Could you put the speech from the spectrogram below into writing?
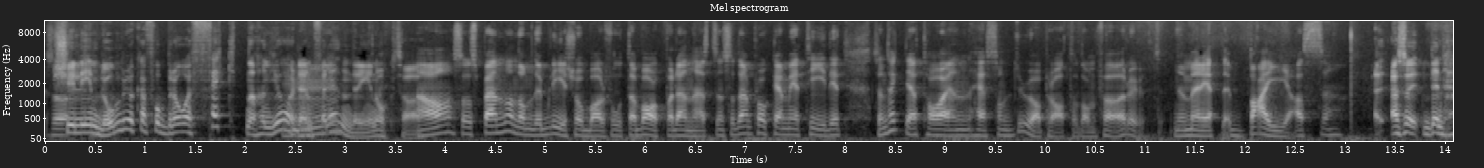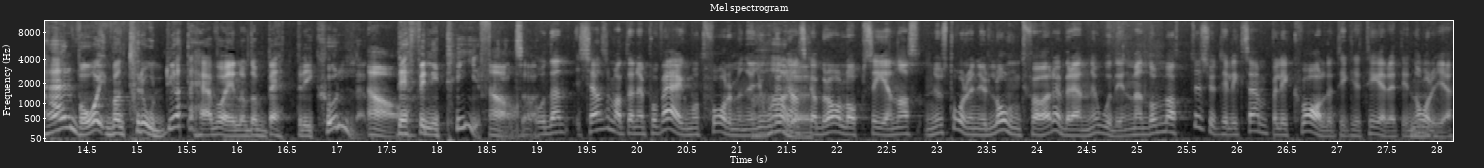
Så, Kylin Blom brukar få bra effekt när han gör den förändringen också. ja, så spännande om det blir så barfota bak på den hästen, så den plockar jag med tidigt. Sen tänkte jag ta en häst som du har pratat om förut, nummer ett, Bajas. Alltså den här var man trodde ju att det här var en av de bättre i kullen. Ja. Definitivt Ja, alltså. och den känns som att den är på väg mot formen. Nu gjorde ganska bra lopp senast. Nu står den ju långt före Brenne-Odin, men de möttes ju till exempel i kvalet i kriteriet i Mm. Norge.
